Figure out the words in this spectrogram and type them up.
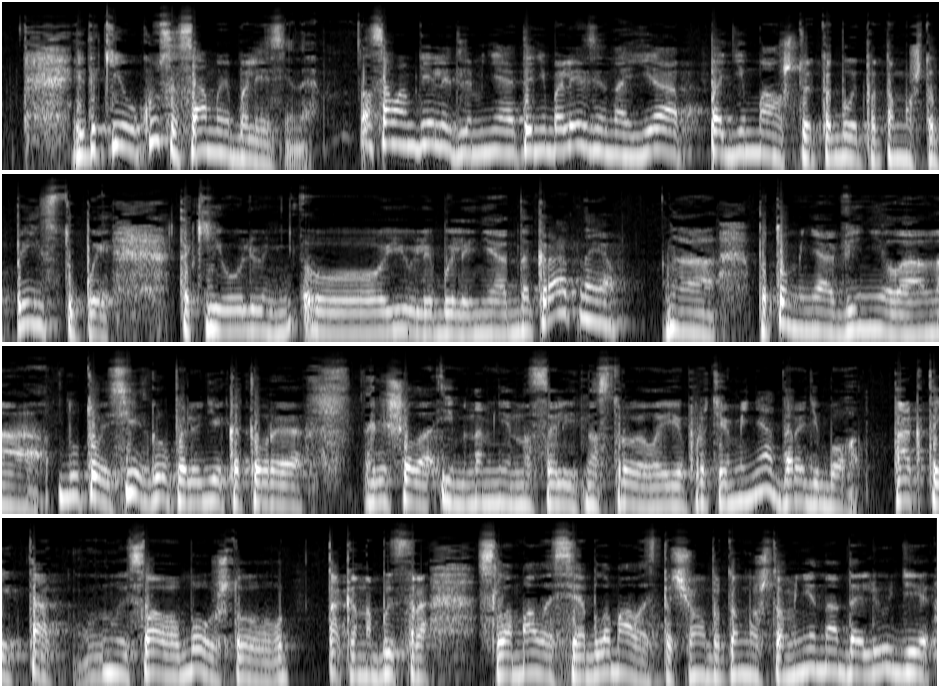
И такие укусы самые болезненные. На самом деле для меня это не болезненно. Я понимал, что это будет, потому что приступы такие у, Лю, у Юли были неоднократные. А, потом меня обвинила она, ну то есть есть группа людей, которая решила именно мне насолить, настроила ее против меня, да ради бога. Так-то и так. Ну и слава богу, что вот так она быстро сломалась и обломалась. Почему? Потому что мне надо люди,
